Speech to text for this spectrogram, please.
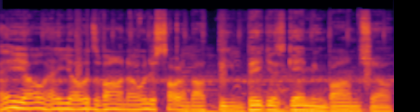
Hey yo, hey yo, it's Vaughndo. We're just talking about the biggest gaming bombshell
